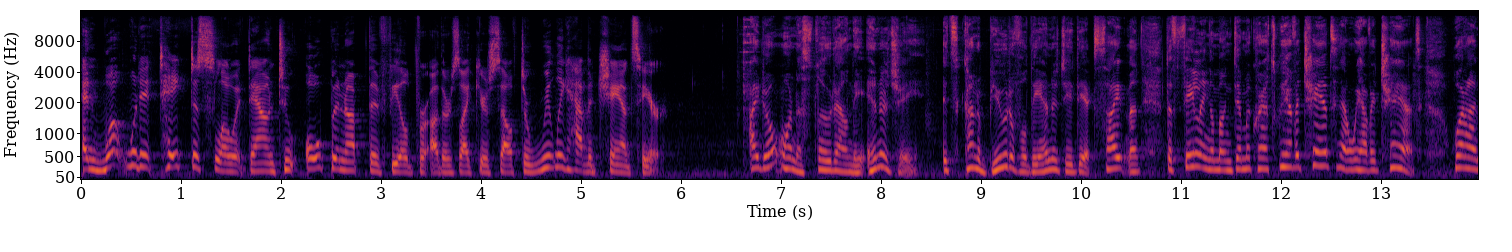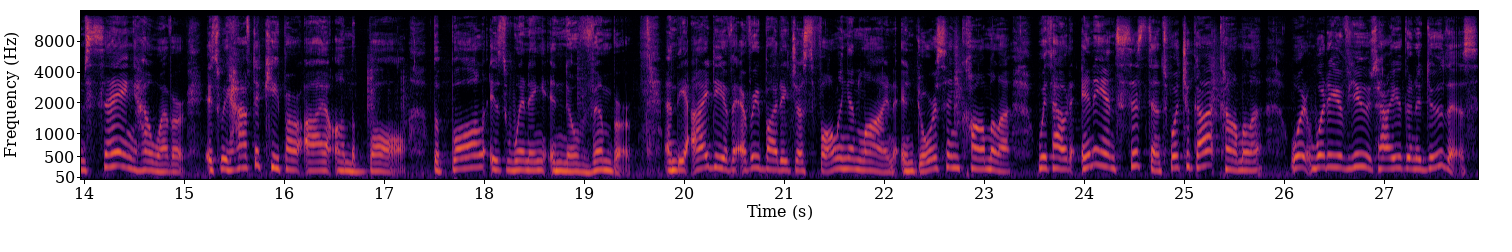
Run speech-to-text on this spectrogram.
And what would it take to slow it down to open up the field for others like yourself to really have a chance here? I don't want to slow down the energy. it's kind of beautiful, the energy, the excitement, the feeling among Democrats, we have a chance now, we have a chance. What I'm saying, however, is we have to keep our eye on the ball. The ball is winning in November. And the idea of everybody just falling in line, endorsing Kamala without any insistence, what you got, Kamala? What, what are your views? How are you going to do this?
